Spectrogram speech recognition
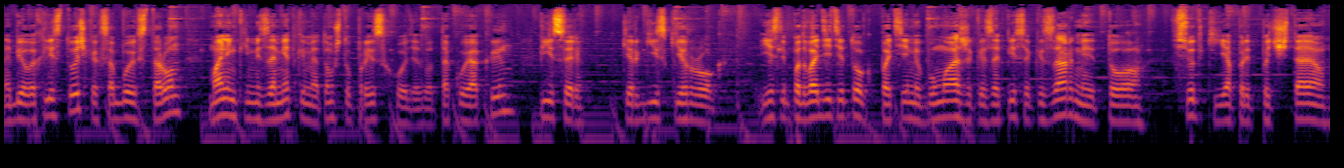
на белых листочках с обоих сторон маленькими заметками о том, что происходит. Вот такой акын, писарь, киргизский рок – если подводить итог по теме бумажек и записок из армии, то все-таки я предпочитаю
